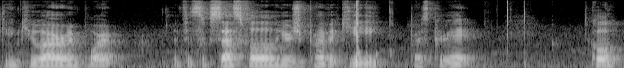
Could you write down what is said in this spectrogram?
Scan QR import. If it's successful, here's your private key. Press create. Cool.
